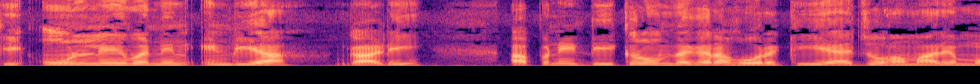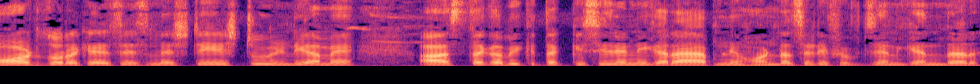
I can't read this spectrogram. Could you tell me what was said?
कि ओनली वन इन इंडिया गाड़ी अपनी डीक्रोम वगैरह हो रखी है, जो हमारे मॉड्स हो रखे हैं इसमें स्टेज टू इंडिया में आज तक अभी तक किसी ने नहीं कराया, अपनी होंडा सिटी फिफ्थ जेन के अंदर।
